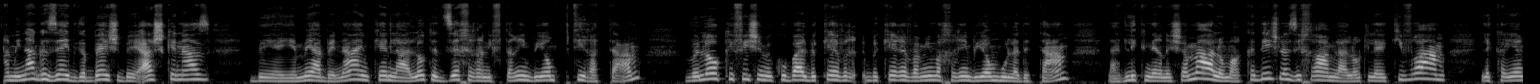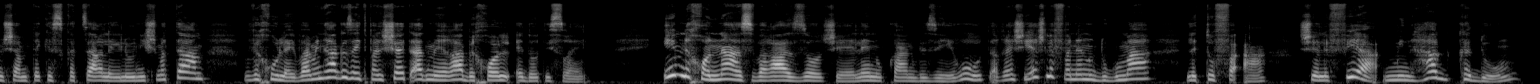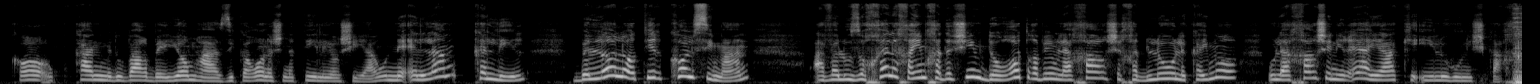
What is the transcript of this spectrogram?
המנהג הזה התגבש באשכנז בימי הביניים, כן, להעלות את זכר הנפטרים ביום פטירתם, ולא כפי שמקובל בקרב, בקרב עמים אחרים ביום הולדתם, להדליק נר נשמה, לומר קדיש לזכרם, לעלות לקברם, לקיים שם טקס קצר לעילוי נשמתם וכולי. והמנהג הזה התפלשת עד מהרה בכל עדות ישראל. אם נכונה הסברה הזאת שהעלינו כאן בזהירות, הרי שיש לפנינו דוגמה לתופעה שלפיה מנהג קדום, כאן מדובר ביום הזיכרון השנתי ליאשיהו, נעלם כליל בלא להותיר כל סימן, אבל הוא זוכה לחיים חדשים דורות רבים לאחר שחדלו לקיימו, ולאחר שנראה היה כאילו הוא נשכח.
